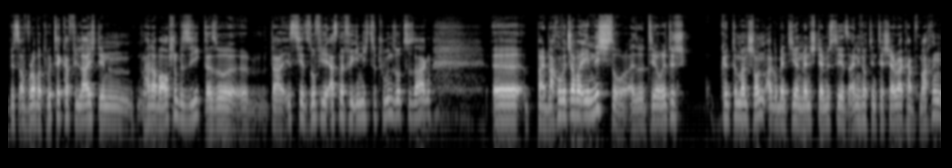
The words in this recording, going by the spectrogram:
bis auf Robert Whittaker vielleicht, den hat er aber auch schon besiegt. Also äh, da ist jetzt so viel erstmal für ihn nicht zu tun, sozusagen. Äh, bei Blachowicz aber eben nicht so. Also theoretisch könnte man schon argumentieren, Mensch, der müsste jetzt eigentlich noch den Teixeira-Kampf machen.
